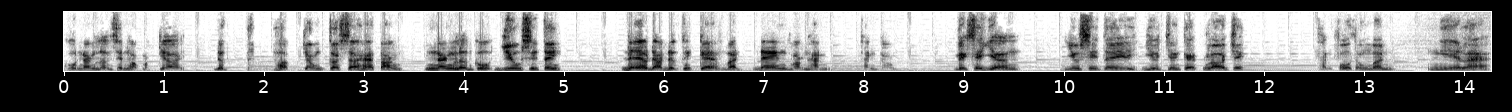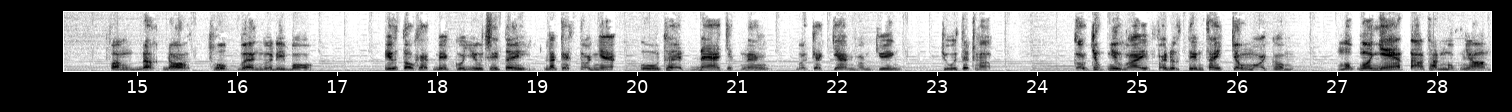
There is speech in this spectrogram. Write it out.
của năng lượng sinh học mặt trời được tích hợp trong cơ sở hạ tầng năng lượng của UCT đều đã được thiết kế và đang vận hành thành công. Việc xây dựng UCT dựa trên các logic thành phố thông minh nghĩa là phần đất đó thuộc về người đi bộ. Yếu tố khác biệt của UCT là các tòa nhà ưu thế đa chức năng với các trạm vận chuyển chuỗi tích hợp. Cấu trúc như vậy phải được tìm thấy trong mọi cụm. Một ngôi nhà tạo thành một nhóm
